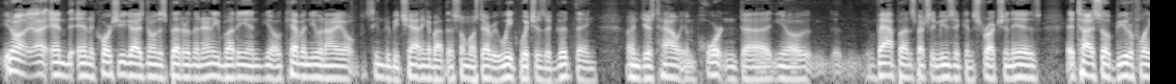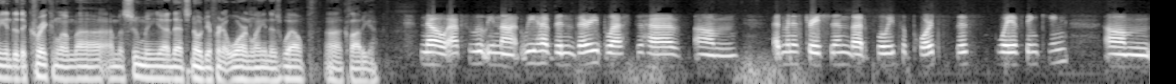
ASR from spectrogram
You know, uh, and and of course, you guys know this better than anybody. And you know, Kevin, you and I seem to be chatting about this almost every week, which is a good thing. And just how important uh, you know VAPA, and especially music instruction, is. It ties so beautifully into the curriculum. Uh, I'm assuming uh, that's no different at Warren Lane as well, uh, Claudia. No, absolutely not. We have been very blessed to have um, administration that fully supports this way of thinking. Um,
